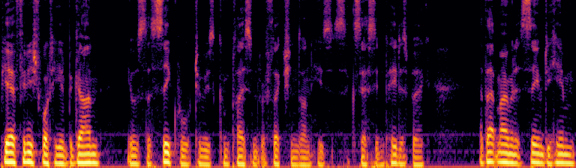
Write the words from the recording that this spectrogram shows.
Pierre finished what he had begun. It was the sequel to his complacent reflections on his success in Petersburg. At that moment, it seemed to him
